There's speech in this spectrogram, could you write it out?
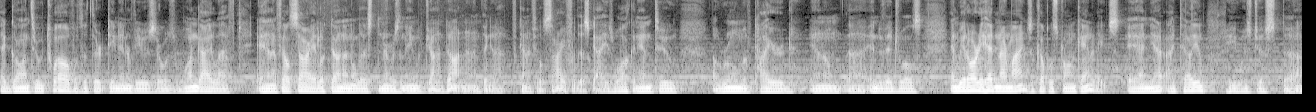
Had gone through 12 of the 13 interviews. There was one guy left, and I felt sorry. I looked down on the list, and there was the name of John Dunn. And I'm thinking, I kind of feel sorry for this guy. He's walking into a room of tired, you know, uh, individuals, and we had already had in our minds a couple of strong candidates. And yet, I tell you, he was just uh,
